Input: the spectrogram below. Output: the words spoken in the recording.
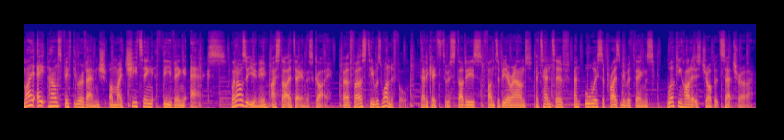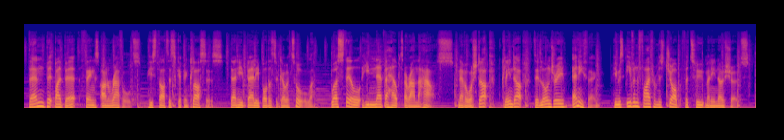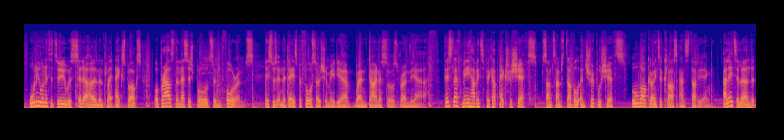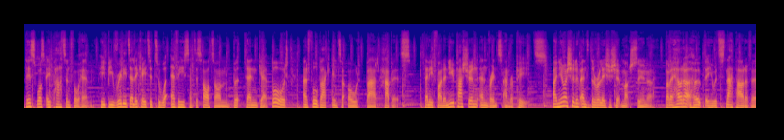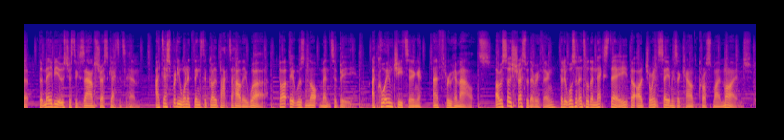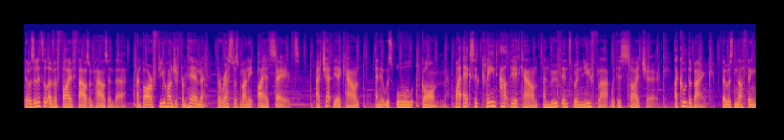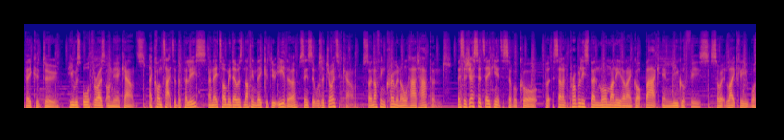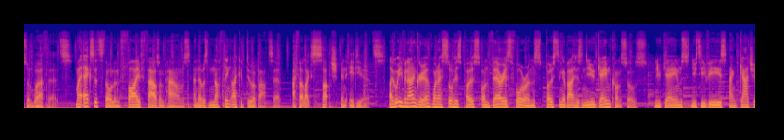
My £8.50 revenge on my cheating, thieving ex. When I was at uni, I started dating this guy. At first, he was wonderful, dedicated to his studies, fun to be around, attentive, and always surprised me with things, working hard at his job, etc. Then, bit by bit, things unraveled. He started skipping classes. Then he barely bothered to go at all. Worse still, he never helped around the house. Never washed up, cleaned up, did laundry, anything. He was even fired from his job for too many no shows. All he wanted to do was sit at home and play Xbox or browse the message boards and forums. This was in the days before social media, when dinosaurs roamed the earth. This left me having to pick up extra shifts, sometimes double and triple shifts, all while going to class and studying. I later learned that this was a pattern for him. He'd be really dedicated to whatever he set his heart on, but then get bored and fall back into old bad habits. Then he'd find a new passion and rinse and repeat. I knew I should have ended the relationship much sooner, but I held out hope that he would snap out of it, that maybe it was just exam stress getting to him. I desperately wanted things to go back to how they were, but it was not meant to be. I caught him cheating and threw him out. I was so stressed with everything that it wasn't until the next day that our joint savings account crossed my mind. There was a little over £5,000 in there, and bar a few hundred from him, the rest was money I had saved. I checked the account and it was all gone. My ex had cleaned out the account and moved into a new flat with his side chick. I called the bank. There was nothing they could do. He was authorized on the accounts. I contacted the police and they told me there was nothing they could do either since it was a joint account, so nothing criminal had happened. They suggested taking it to civil court, but said I'd probably spend more money than I got back in legal fees, so it likely wasn't worth it. My ex had stolen £5,000 and there was nothing I could do about it. I felt like such an idiot. I got even angrier when I saw his posts on various forums boasting about his new game consoles, new games, new TVs, and gadgets,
